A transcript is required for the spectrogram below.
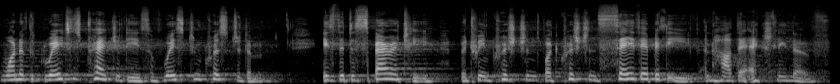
One of the greatest tragedies of Western Christendom is the disparity between Christians, what Christians say they believe, and how they actually live.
